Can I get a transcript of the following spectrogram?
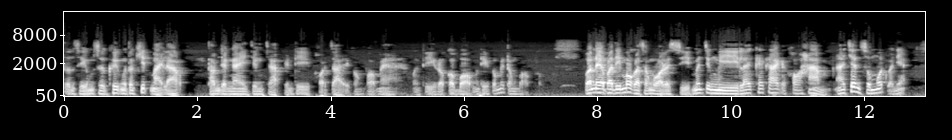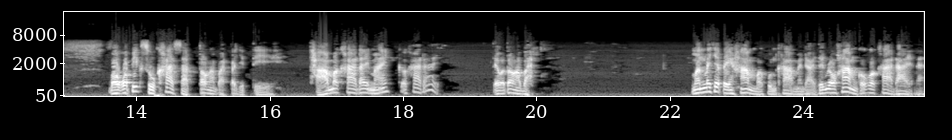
ต้นเสียงมันสูงขึ้นมันต้องคิดใหม่แล้วทำยังไงจึงจะเป็นที่พอใจของพ่อแม่บางทีเราก็บอกบางทีก็ไม่ต้องบอกเพราะแนวปฏิโมกข์กับสังวรศีลมันจึงมีอะไรคล้าย ๆ กับข้อห้ามนะเช่นสมมติว่าเนี่ยบอกว่าภิกษุฆ่าสัตว์ต้องอาบัติปาจิตตี ถามว่าฆ่าได้ไหมก็ฆ่าได้ แต่ว่าต้องอาบัติมันไม่ใช่ไปห้ามว่าคุณฆ่าไม่ได้ ถึงเราห้ามเขาก็ฆ่าได้นะ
